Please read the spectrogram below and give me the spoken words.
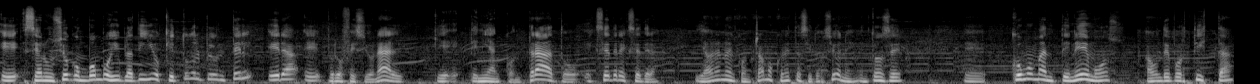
eh, se anunció con bombos y platillos que todo el plantel era eh, profesional, que tenían contrato, etcétera, etcétera. Y ahora nos encontramos con estas situaciones. Entonces, eh, ¿cómo mantenemos a un deportista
